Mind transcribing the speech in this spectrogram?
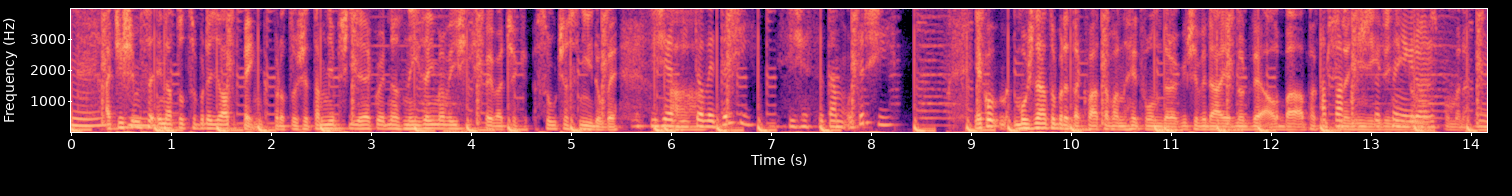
Hmm. A těším se i na to, co bude dělat Pink, protože tam mě přijde jako jedna z nejzajímavějších zpěvaček současné doby. Myslíš, že A- to vydrží? Myslíš, že se tam udrží? Jako možná to bude taková ta one hit wonder, že vydá jedno, dvě alba a pak A už se pak na ní nikdy se nikdo nikdo- nevzpomene. Mm,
